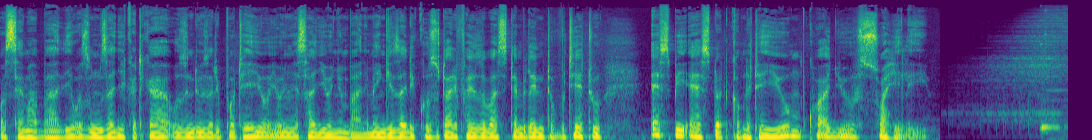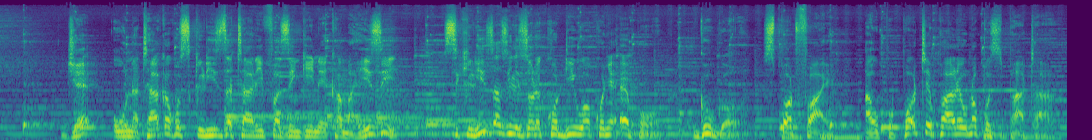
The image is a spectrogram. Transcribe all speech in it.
wasema baadhi ya wazungumzaji katika uzinduzi wa ripoti hiyo ya unyanyasaji wa nyumbani. Mengi zaidi kuhusu taarifa hizo, basi tembeleni tovuti yetu sbs.com.au mkwaju Swahili. Je, unataka kusikiliza taarifa zingine kama hizi? Sikiliza zilizorekodiwa kwenye Apple, Google, Spotify au popote pale unapozipata.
